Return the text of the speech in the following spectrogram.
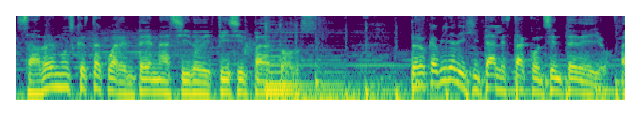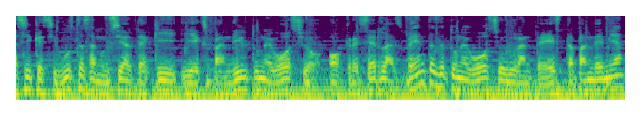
Sabemos que esta cuarentena ha sido difícil para todos. Pero Cabina Digital está consciente de ello, así que si gustas anunciarte aquí y expandir tu negocio o crecer las ventas de tu negocio durante esta pandemia,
